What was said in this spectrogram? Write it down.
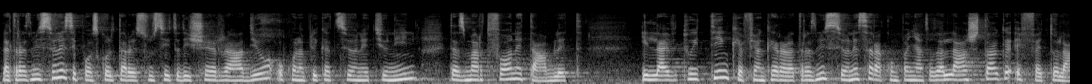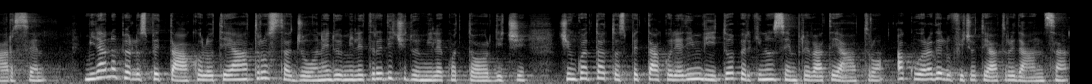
La trasmissione si può ascoltare sul sito di Share Radio o con l'applicazione TuneIn da smartphone e tablet. Il live tweeting che affiancherà la trasmissione sarà accompagnato dall'hashtag Effetto Larsen. Milano per lo spettacolo Teatro Stagione 2013-2014, 58 spettacoli ad invito per chi non sempre va a teatro, a cura dell'Ufficio Teatro e Danza.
